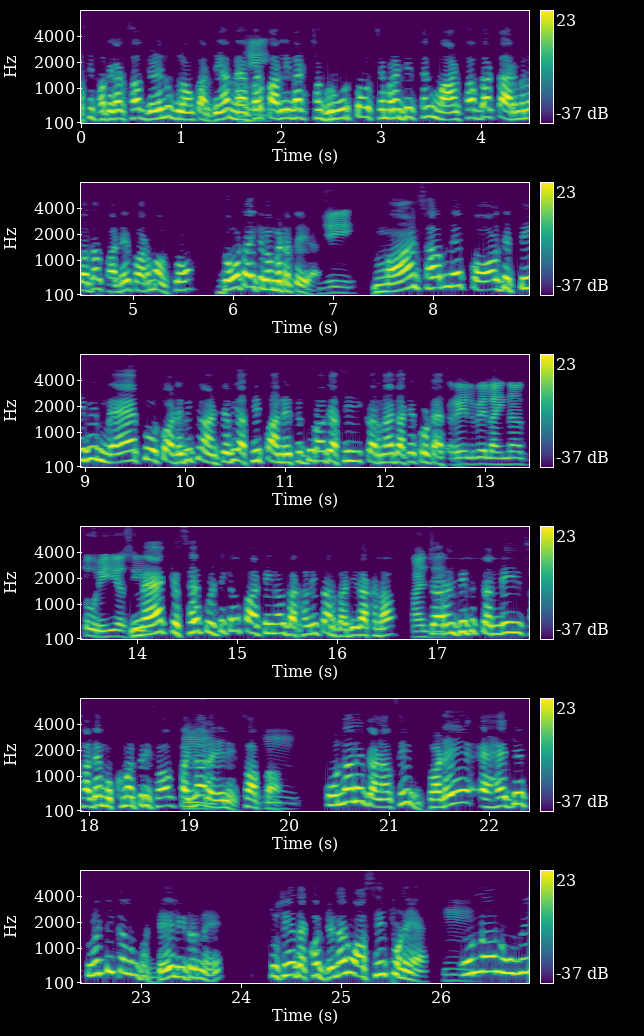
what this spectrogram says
ਅਸੀਂ ਫਤਿਹਗੜ੍ਹ ਸਾਹਿਬ ਜ਼ਿਲ੍ਹੇ ਨੂੰ ਬਿਲੋਂਗ ਕਰਦੇ ਹਾਂ ਮੈਂਬਰ। ਪਾਰਲੀਮੈਂਟ ਸੰਗਰੂਰ ਤੋਂ ਸਿਮਰਨਜੀਤ ਸਿੰਘ ਮਾਨ ਸਾਹਿਬ ਦਾ ਘਰ ਮਿਲਦਾ ਸਾਡੇ ਫਾਰਮ ਹਾਊਸ ਤੋਂ 2.5 ਕਿਲੋਮੀਟਰ ਤੇ ਹੈ ਜੀ। ਮਾਨ ਸਾਹਿਬ ਨੇ ਕਾਲ ਦਿੱਤੀ ਵੀ ਮੈਂ ਤੋਂ ਤੁਹਾਡੇ ਵੀ ਧਿਆਨ ਚ ਵੀ ਅਸੀਂ ਭਾਨੇ ਸਿੱਧੂਰਾਂ ਤੇ ਅਸੀਂ ਕਰਨਾ ਜਾ ਕੇ ਪ੍ਰੋਟੈਸਟ ਰੇਲਵੇ ਲਾਈਨਾਂ ਧੂਰੀ ਅਸੀਂ। ਮੈਂ ਕਿਸੇ ਪੋਲੀਟੀਕਲ ਪਾਰਟੀ ਨਾਲ ਦਖਲ ਨਹੀਂ ਧਰਦਾ ਜੀ ਰੱਖਦਾ। ਚਰਨਜੀਤ ਚੰਨੀ ਸਾਡੇ ਮੁੱਖ ਮੰਤਰੀ ਸਾਹਿਬ ਪਹਿਲਾਂ। ਰਹੇ ਨੇ ਸਾਬਕਾ। ਉਹਨਾਂ ਨੇ ਜਾਣਾ ਸੀ ਬੜੇ ਇਹੋ ਜਿਹੇ ਪੋਲੀਟੀਕਲ ਵੱਡੇ ਲੀਡਰ ਨੇ। ਤੁਸੀਂ ਇਹ ਦੇਖੋ ਜਿਨ੍ਹਾਂ ਨੂੰ ਅਸੀਂ ਚੁਣਿਆ ਉਹਨਾਂ ਨੂੰ ਵੀ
